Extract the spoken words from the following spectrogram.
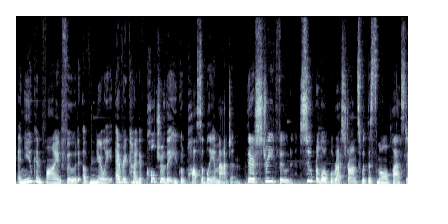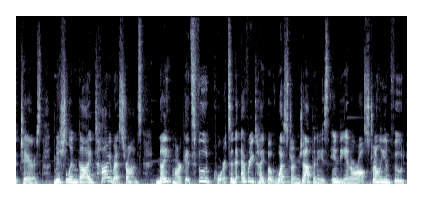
and you can find food of nearly every kind of culture that you could possibly imagine. There's street food, super local restaurants with the small plastic chairs, Michelin Guide Thai restaurants, night markets, food courts, and every type of Western, Japanese, Indian, or Australian food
